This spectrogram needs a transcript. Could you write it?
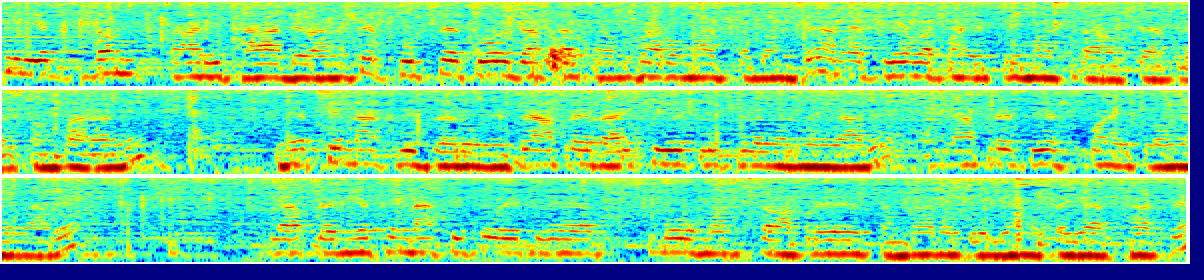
મેથી એકદમ કાળી થવા દેવાની છે. ફૂટશે તો જ આપણા સંભારો મસ્ત બનશે અને ફ્લેવર પણ એટલી મસ્ત આવશે આપણે સંભારાની. મેથી નાખવી જરૂરી છે. આપણે રાઈથી એટલી ફ્લેવર નહીં આવે અને આપણે ટેસ્ટ પણ એટલો નહીં આવે. એટલે આપણે મેથી નાખીશું એટલે બહુ મસ્ત આપણે સંભારો તેલિયાનો તૈયાર થશે.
